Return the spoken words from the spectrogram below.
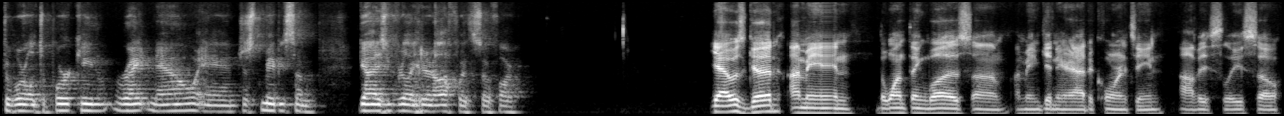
the world's working right now and just maybe some guys you've really hit it off with so far. Yeah, it was good. I mean, the one thing was, um, I mean, getting here I had to quarantine, obviously. So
